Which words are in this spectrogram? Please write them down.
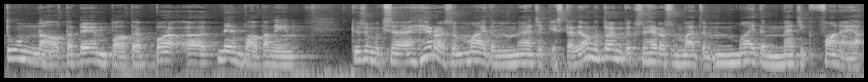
Tunnalta, Dempalta ja pa- äh, Dempalta, niin kysymyksiä Heroes of Might and Magicista. Eli onko toimituksessa Heroes of Might and Magic faneja?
